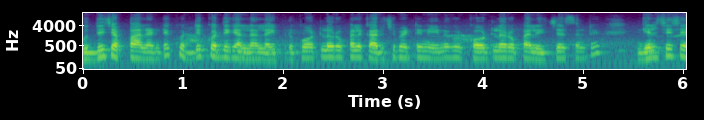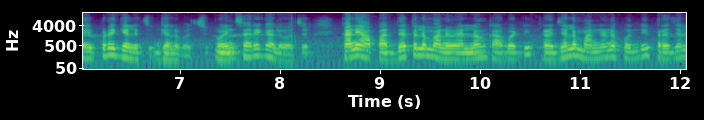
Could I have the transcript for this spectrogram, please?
బుద్ధి చెప్పాలంటే కొద్ది కొద్దిగా వెళ్ళాలి. ఇప్పుడు కోట్ల రూపాయలు ఖర్చు పెట్టి నేను కోట్ల రూపాయలు ఇచ్చేస్తుంటే గెలిచేసే ఎప్పుడూ గెలిచి గెలవచ్చు. పోయినసారి గెలవచ్చు కానీ ఆ పద్ధతిలో మనం వెళ్ళాం కాబట్టి ప్రజల మన్నన పొంది ప్రజల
